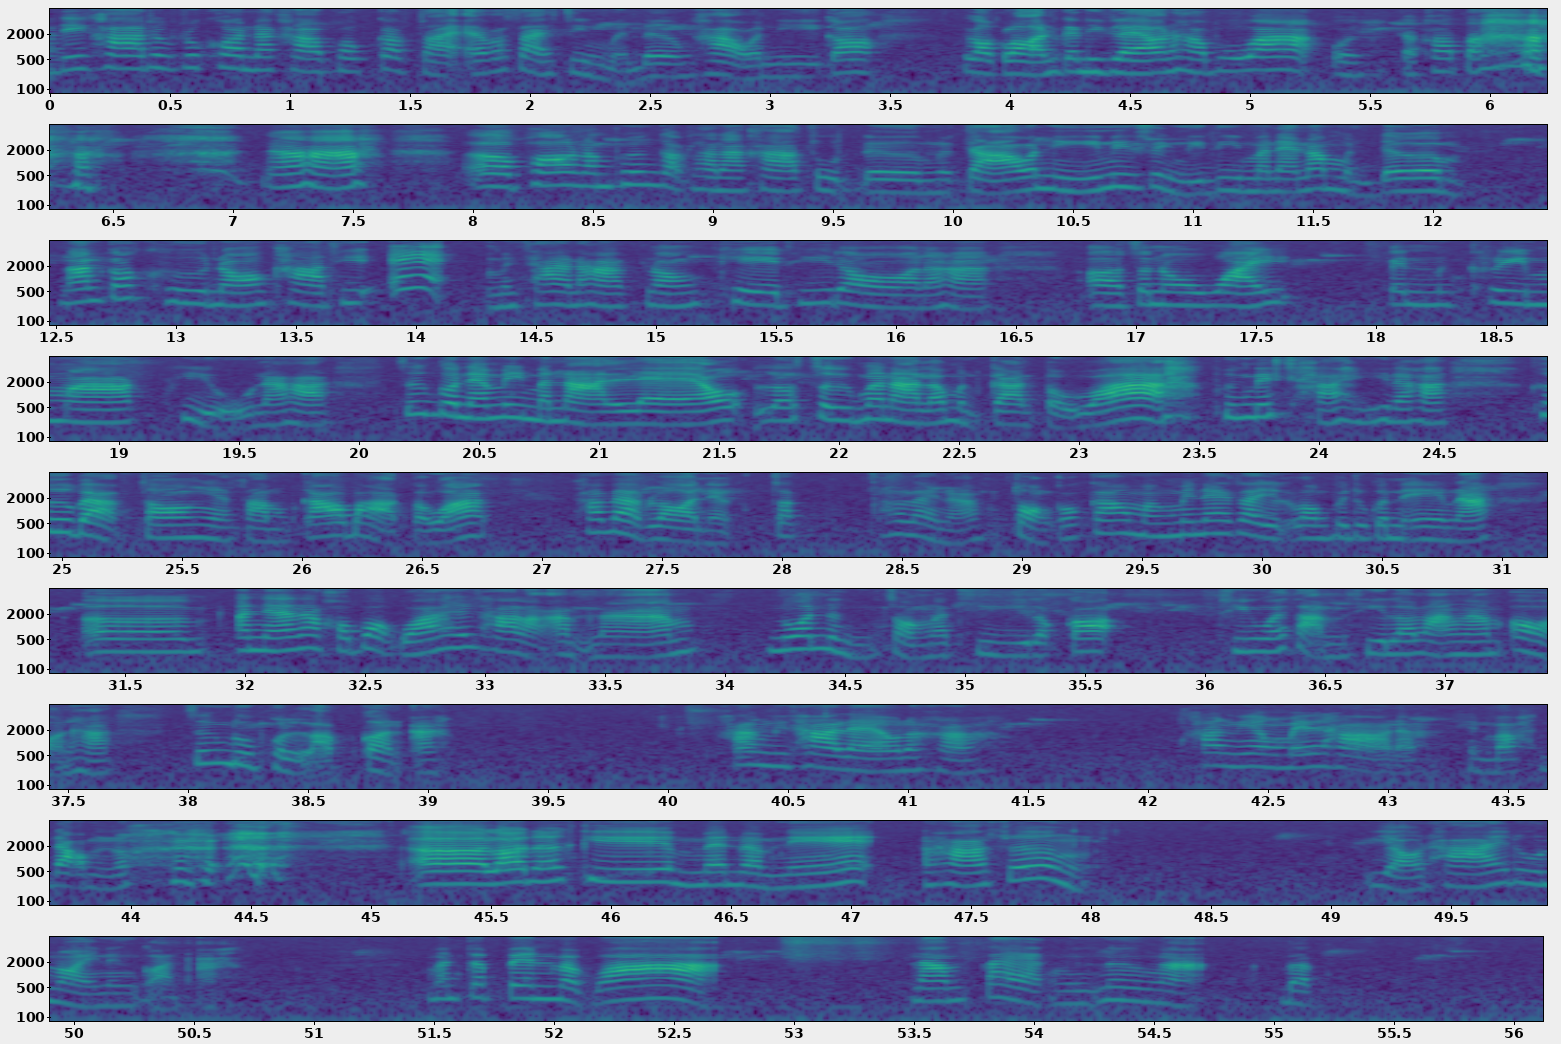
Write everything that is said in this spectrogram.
วัสดีค่ะทุกๆคนนะคะ พบกับสายแอปสายสิ่งเหมือนเดิมค่ะ วันนี้ก็หลอกร้อนกันอีกแล้วนะคะ เพราะว่า โอ๊ยจะเข้าตา นะคะเออพ่อน้ำผึ้งกับธนาคารสูตรเดิมนะจ๊ะวันนี้มีสิ่งดีๆมาแนะนำเหมือนเดิม นั่นก็คือน้องคาที่เอ๊ะ ไม่ใช่นะคะ น้องเคที่ดอนะคะเออสโนไวท์เป็นครีมมาร์กผิวนะคะ ซึ่งตัวนี้มีมานานแล้วเราซื้อมานานแล้วเหมือนกันแต่ว่าเพิ่งได้ใช้นะคะ คือแบบซองเนี่ยสามเก้าบาทแต่ว่า ถ้าแบบหลอดเนี่ยจะ เท่าไหร่นะสองเก้าเก้ามั้งไม่แน่ใจลองไปดูกันเองนะเอออันนี้นะเขาบอกว่าให้ทาหลังอาบน้ำนวดหนึ่งสองนาที แล้วก็ทิ้งไว้สามนาทีแล้วล้างน้ำออกนะคะ ซึ่งดูผลลัพธ์ก่อนอะข้างนี้ทาแล้วนะคะ ข้างนี้ยังไม่ทานะ เห็นปะดำเนาะเออแล้วเนื้อครีมเป็นแบบนี้นะคะ ซึ่ง เดี๋ยวทาให้ดูหน่อยหนึ่งก่อนอะมันจะเป็นแบบว่าน้ำแตกนิดนึงอะแบบ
